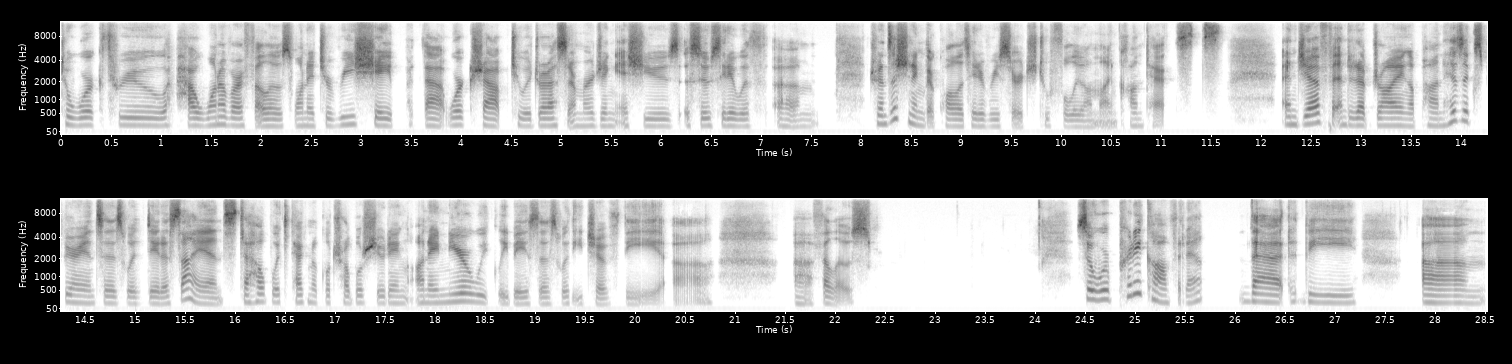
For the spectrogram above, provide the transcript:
to work through how one of our fellows wanted to reshape that workshop to address emerging issues associated with um, transitioning their qualitative research to fully online contexts. And Jeff ended up drawing upon his experiences with data science to help with technical troubleshooting on a near weekly basis with each of the uh, uh, fellows. So we're pretty confident that the, um,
